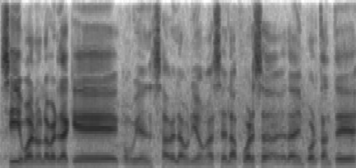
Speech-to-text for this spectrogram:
Sí, bueno, la verdad que como bien sabe la unión hace la fuerza, era importante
